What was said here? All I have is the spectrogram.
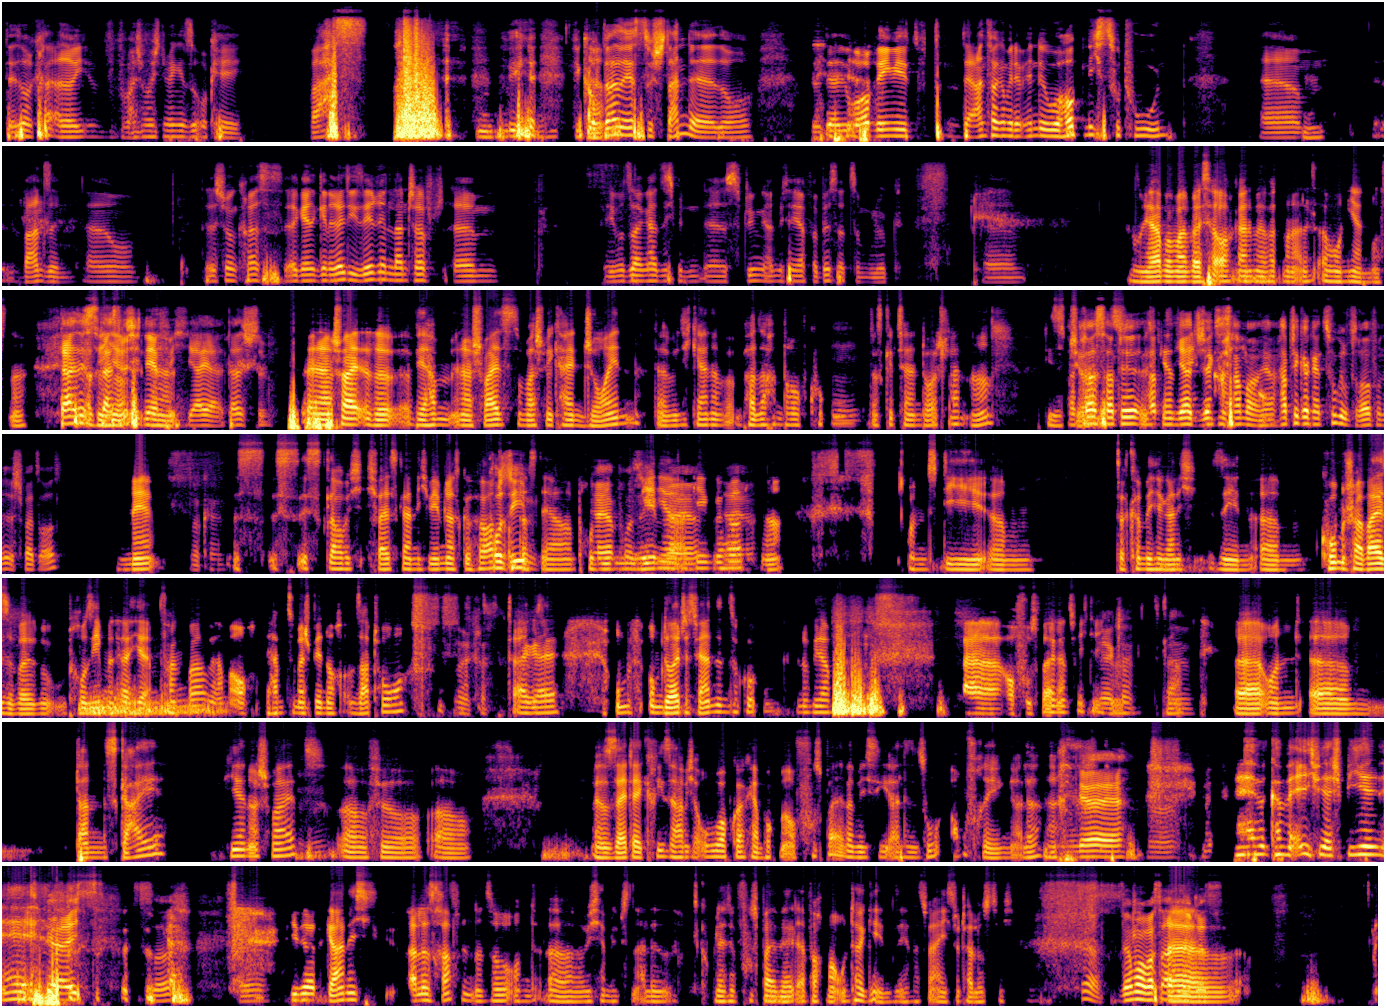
das ist auch krass, also manchmal ich mir denke so, okay, was? Wie, wie kommt Ja. das jetzt zustande? So, der überhaupt irgendwie, der Anfang hat mit dem Ende überhaupt nichts zu tun. Ähm, Mhm. Wahnsinn. Also, Das ist schon krass. Ja, gen generell die Serienlandschaft, ähm, ich würde sagen, hat sich mit äh, Streaming-Anbietern ja verbessert zum Glück. Ähm, Ja, aber man weiß ja auch gar nicht mehr, was man alles abonnieren muss, ne? das ist, Also das hier, nervig. Ja, ja, das stimmt. In der Schweiz, also wir haben in der Schweiz zum Beispiel keinen Join, da würde ich gerne ein paar Sachen drauf gucken. Mhm. Das gibt es ja in Deutschland, ne? Dieses Ah, krass, habt ihr, habt, ja. Jax ist Hammer, ja. Habt ihr gar keinen Zugriff drauf von der Schweiz aus? Nee, Okay. es, es ist, glaube ich, ich weiß gar nicht, wem das gehört, ob ProSieben. das der Ja, ja, ProSieben ProSieben, Media ja, ja, AG ja, gehört. Ja. Und die, ähm, das können wir hier gar nicht sehen. Ähm, komischerweise, weil du, ProSieben ist ja hier empfangbar. Wir haben auch, wir haben zum Beispiel noch Sato, Ja, total geil, um, um deutsches Fernsehen zu gucken, hin und wieder. Äh, auch Fußball ganz wichtig, Ja, ne? klar. Klar. Ja. Äh, und ähm, dann Sky hier in der Schweiz Mhm. äh, für äh, also seit der Krise habe ich auch überhaupt gar keinen Bock mehr auf Fußball, weil mich die alle so aufregen, alle. Ne? Ja, ja, ja. Hä, wann können wir endlich wieder spielen? Ey. Ja, echt. So. Die wird gar nicht alles raffen und so und äh, würde ich am liebsten alle die komplette Fußballwelt einfach mal untergehen sehen. Das wäre eigentlich total lustig. ja, wäre mal was anderes. Äh,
